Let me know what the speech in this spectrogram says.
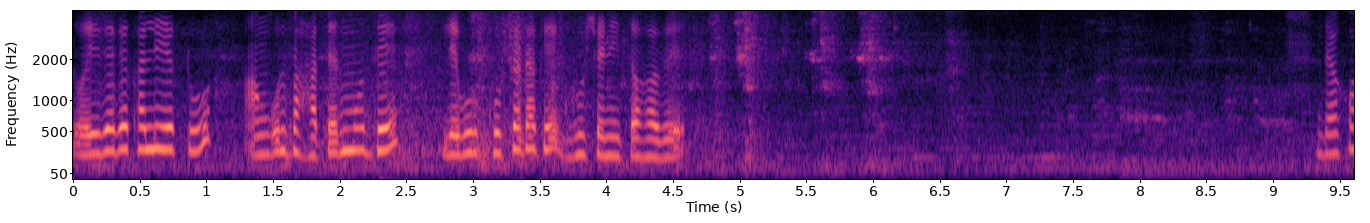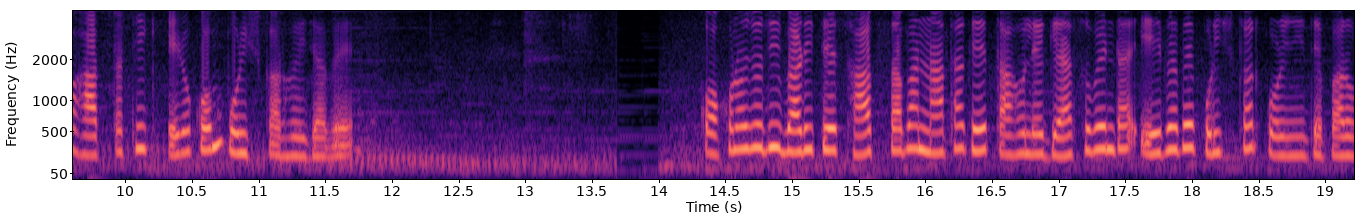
তো এইভাবে খালি একটু আঙুল বা হাতের মধ্যে লেবুর খোসাটাকে ঘষে নিতে হবে। দেখো, হাতটা ঠিক এরকম পরিষ্কার হয়ে যাবে। কখনো যদি বাড়িতে সার্ফ সাবান না থাকে, তাহলে গ্যাস ওভেনটা এইভাবে পরিষ্কার করে নিতে পারো।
